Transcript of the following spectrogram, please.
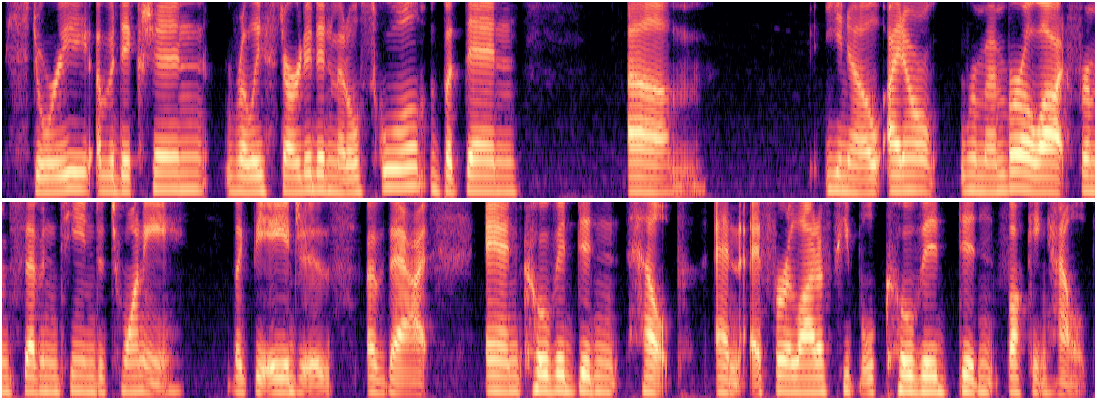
story of addiction really started in middle school, but then um you know, I don't remember a lot from 17 to 20, like the ages of that. And COVID didn't help. And eh, for a lot of people, COVID didn't fucking help.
